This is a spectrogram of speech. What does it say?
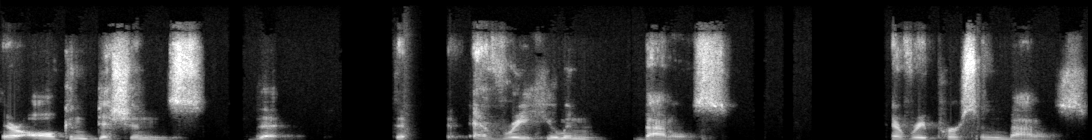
They're all conditions that, that every human battles, every person battles.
